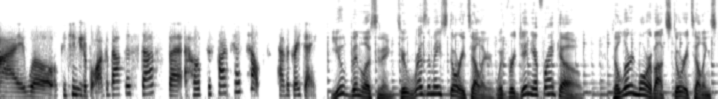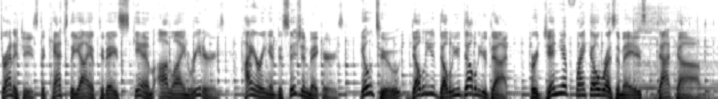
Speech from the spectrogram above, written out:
I will continue to blog about this stuff, but I hope this podcast helps. Have a great day. You've been listening to Resume Storyteller with Virginia Franco. To learn more about storytelling strategies to catch the eye of today's skim online readers, hiring and decision makers, go to www virginiafrancoresumes.com.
